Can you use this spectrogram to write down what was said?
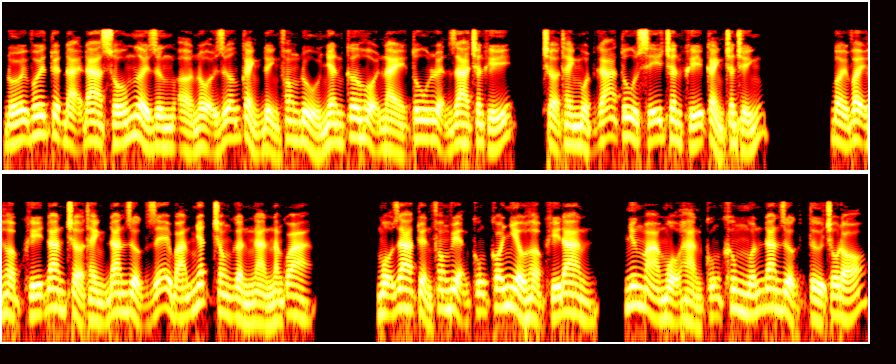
Đối với tuyệt đại đa số người dừng ở nội dưỡng cảnh đỉnh phong đủ nhân cơ hội này tu luyện ra chân khí, trở thành một gã tu sĩ chân khí cảnh chân chính. Bởi vậy hợp khí đan trở thành đan dược dễ bán nhất trong gần ngàn năm qua. Mộ gia tuyển phong viện cũng có nhiều hợp khí đan, nhưng mà mộ hàn cũng không muốn đan dược từ chỗ đó,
